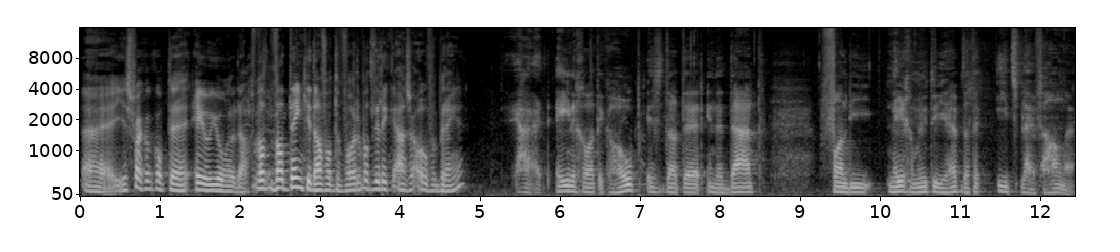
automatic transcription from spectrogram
Eh, je sprak ook op de EU Jongerendag. Wat, wat denk je dan van tevoren? Wat wil ik aan ze overbrengen? Ja, het enige wat ik hoop is dat er inderdaad van die negen minuten die je hebt, dat er iets blijft hangen.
